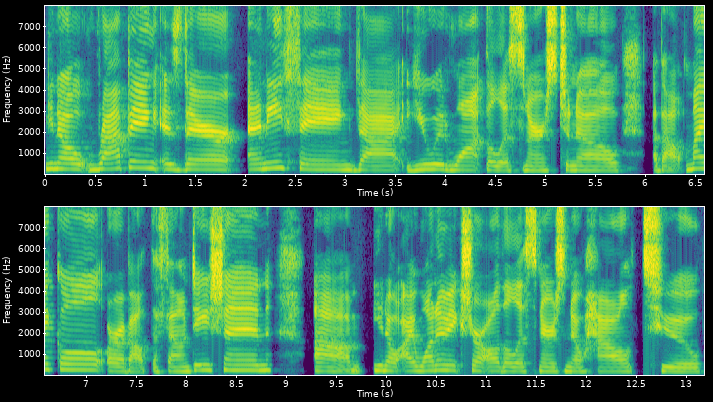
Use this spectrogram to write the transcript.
you know, wrapping, is there anything that you would want the listeners to know about Michael or about the foundation? Um, you know, I want to make sure all the listeners know how to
